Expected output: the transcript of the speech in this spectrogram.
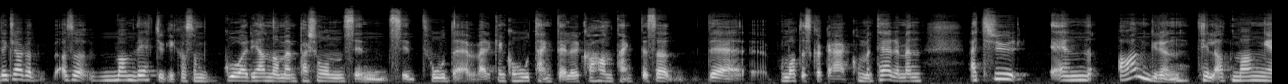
det er klart at altså, Man vet jo ikke hva som går gjennom en person sin, sitt hode, verken hva hun tenkte eller hva han tenkte, så det på en måte skal ikke jeg kommentere. Men jeg tror en annen grunn til at mange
